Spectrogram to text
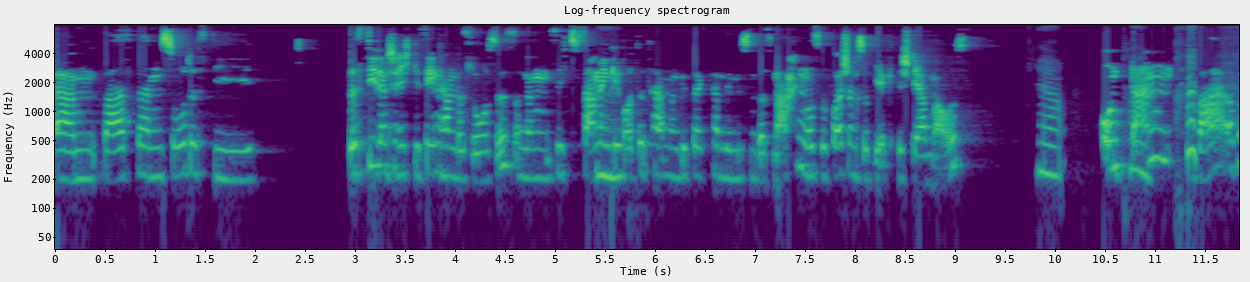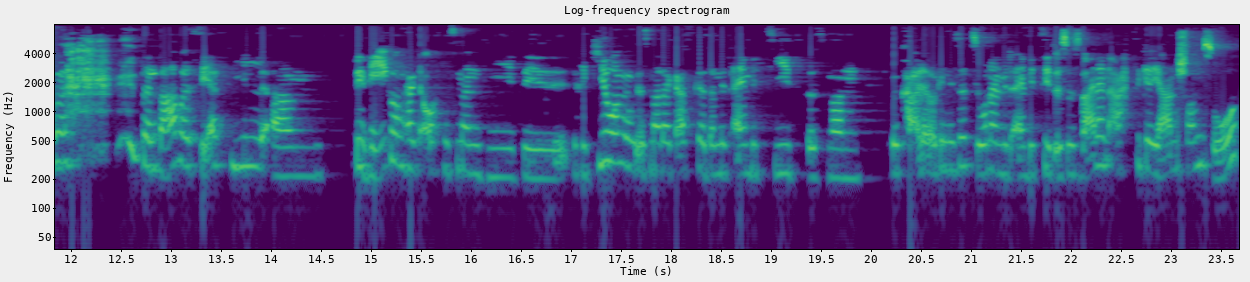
ähm, war es dann so, dass die, dass die natürlich gesehen haben, was los ist und dann sich zusammengerottet haben und gesagt haben, wir müssen was machen, unsere Forschungsobjekte sterben aus. Ja. Und dann war aber, dann war aber sehr viel ähm, Bewegung halt auch, dass man die, die Regierung des Madagaskar damit einbezieht, dass man lokale Organisationen mit einbezieht. Also es war in den 80er Jahren schon so,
